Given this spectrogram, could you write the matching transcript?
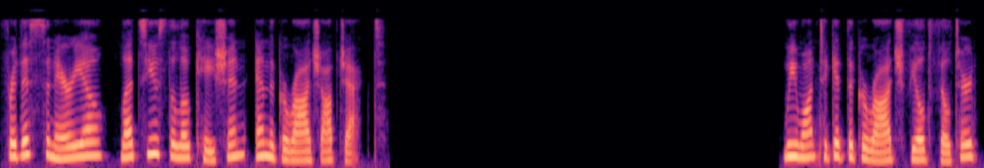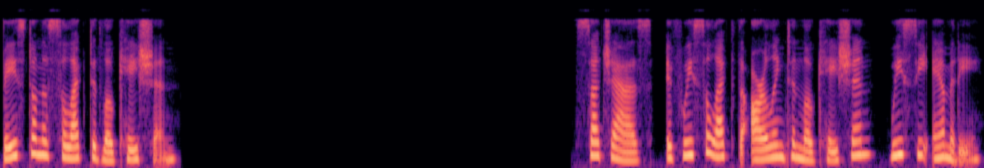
For this scenario, let's use the location and the garage object. We want to get the garage field filtered based on the selected location. Such as, if we select the Arlington location, we see Amity,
